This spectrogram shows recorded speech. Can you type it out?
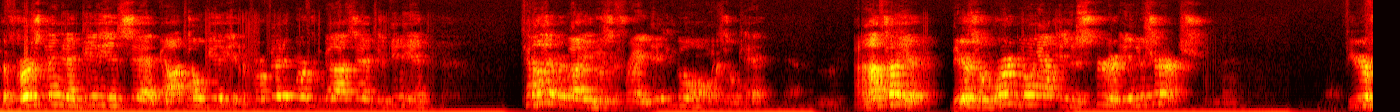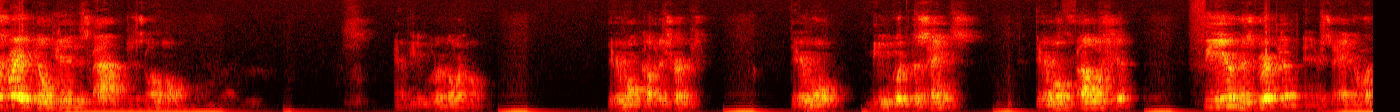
The first thing that Gideon said, God told Gideon, the prophetic word from God said to Gideon, Tell everybody who's afraid they can go home, it's okay. And I'll tell you, there's a word going out in the spirit in the church. If you're afraid, don't get in this battle. Just go home. And people are going home. They won't come to church. They won't meet with the saints. They won't fellowship. Fear has gripped them, and they're staying away.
